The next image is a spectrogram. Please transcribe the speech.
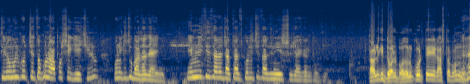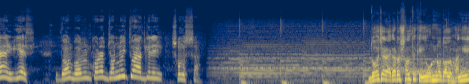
তৃণমূল করছে তখন আপোষে গিয়েছিল কোনো কিছু বাধা দেয়নি। এমনিতেই তারা যাতায়াত করেছে তাদের নিজস্ব জায়গার উপর দিয়ে। তাহলে কি দল বদল করতে রাস্তা বন্ধ? হ্যাঁ ইয়েস দল বদল করার জন্যই তো আজকের এই সমস্যা। দু হাজার এগারো সাল থেকেই অন্য দল ভাঙিয়ে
